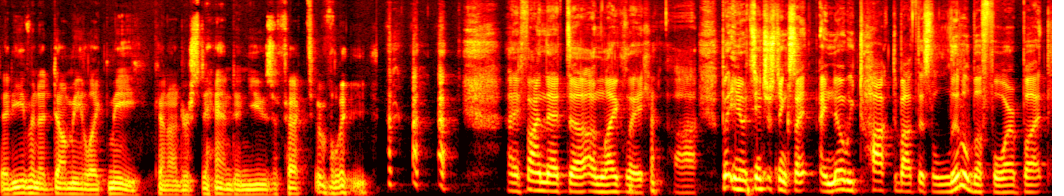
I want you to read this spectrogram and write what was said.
that even a dummy like me can understand and use effectively. I find that uh, unlikely. Uh, but you know, it's interesting because I, I know we talked about this a little before, but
